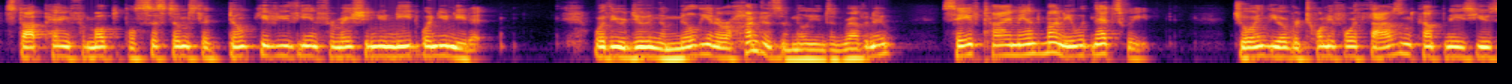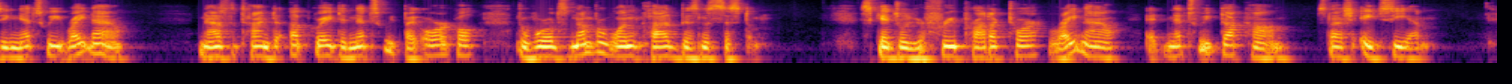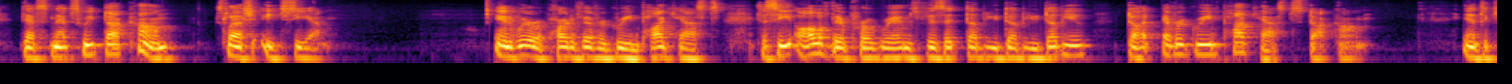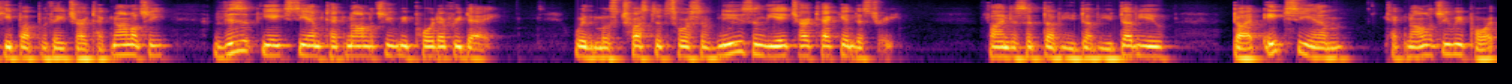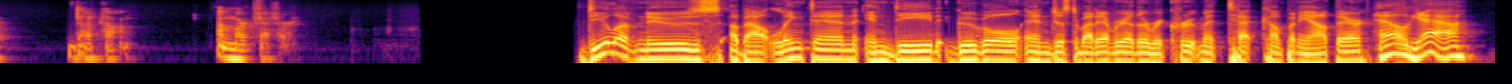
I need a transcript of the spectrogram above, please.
Stop paying for multiple systems that don't give you the information you need when you need it. Whether you're doing a million or hundreds of millions in revenue, save time and money with NetSuite. Join the over 24,000 companies using NetSuite right now. Now's the time to upgrade to NetSuite by Oracle, the world's number one cloud business system. Schedule your free product tour right now at netsuite.com/hcm. That's netsuite.com/hcm. And we're a part of Evergreen Podcasts. To see all of their programs, visit www www.evergreenpodcasts.com. And to keep up with HR technology, visit the HCM Technology Report every day. We're the most trusted source of news in the HR tech industry. Find us at www.hcmtechnologyreport.com. I'm Mark Feffer. Do you love news about LinkedIn, Indeed, Google, and just about every other recruitment tech company out there? Hell yeah.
